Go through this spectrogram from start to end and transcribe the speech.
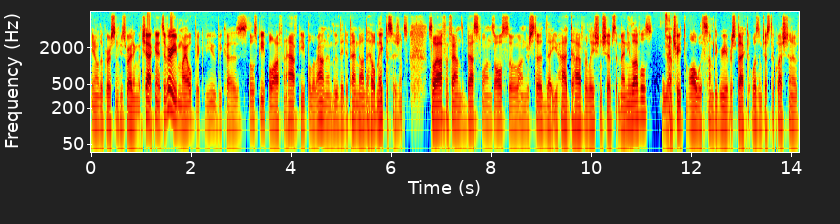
You know, the person who's writing the check, and it's a very myopic view because those people often have people around them who they depend on to help make decisions. So I often found the best ones also understood that you had to have relationships at many levels Yeah. and treat them all with some degree of respect. It wasn't just a question of,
